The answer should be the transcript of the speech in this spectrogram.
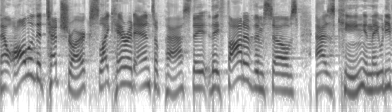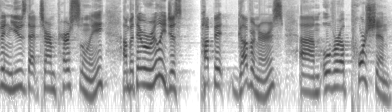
Now, all of the tetrarchs, like Herod Antipas, they, they thought of themselves as king, and they would even use that term personally, um, but they were really just puppet governors um, over a portion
